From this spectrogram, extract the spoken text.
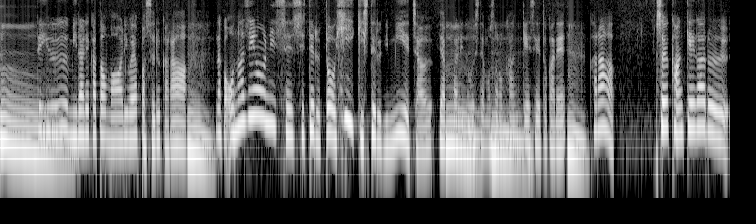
うん。っていう見られ方を周りはやっぱするから、うん。なんか同じように接してるとひいきしてるに見えちゃうやっぱりどうしてもその関係性とかで、うん。からそういう関係がある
